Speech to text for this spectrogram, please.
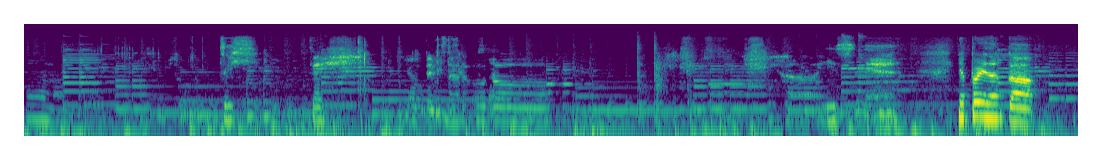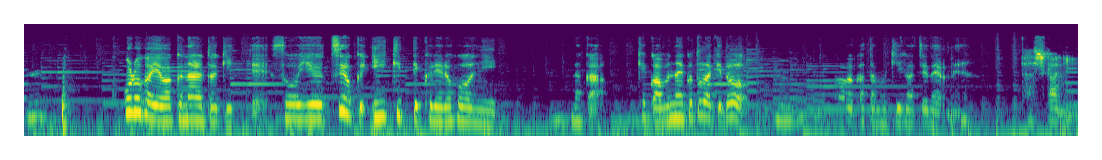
そうなんだ。ぜひ。ぜひ読んでみてくださ。ないるほど。いいいっすね。やっぱりなんか、心が弱くなる時ってそういう強く言い切ってくれる方になんか結構危ないことだけどうん、心が傾きがちだよね。確かに。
